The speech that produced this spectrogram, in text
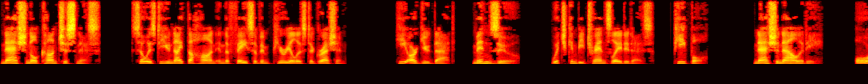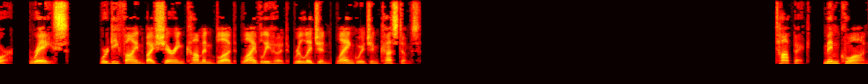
«national consciousness» so as to unite the Han in the face of imperialist aggression. He argued that «minzu», which can be translated as «people», «nationality» or «race», were defined by sharing common blood, livelihood, religion, language and customs. Minquan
